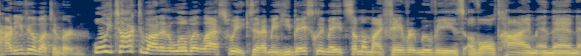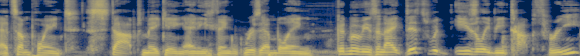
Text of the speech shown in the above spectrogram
How do you feel about Tim Burton? Well, we talked about it a little bit last week. That I mean, he basically made some of my favorite movies of all time, and then at some point stopped making anything resembling good movies. And I this would easily be top three.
